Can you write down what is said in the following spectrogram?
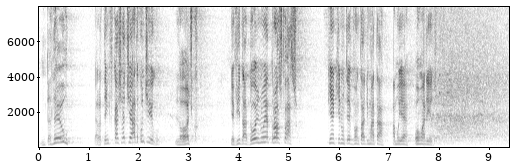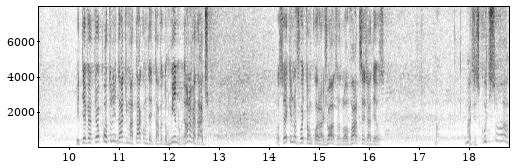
Entendeu? Ela tem que ficar chateada contigo. Lógico. Porque vida dois não é troço fácil. Quem aqui não teve vontade de matar a mulher ou o marido? E teve até oportunidade de matar quando ele estava dormindo, é não é verdade? Você que não foi tão corajosa, louvado seja Deus. Mas, mas escute só.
